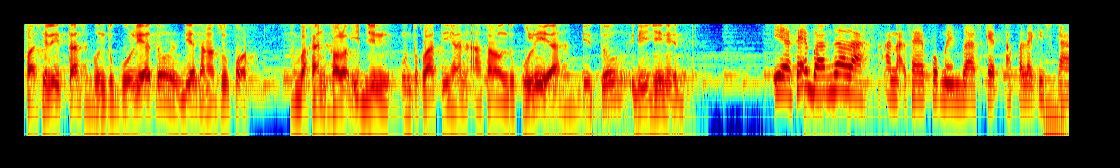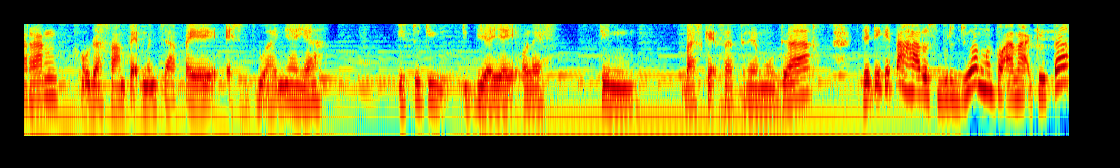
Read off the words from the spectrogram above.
Fasilitas untuk kuliah tuh dia sangat support. Bahkan kalau izin untuk latihan asal untuk kuliah itu diizinin. Ya saya bangga lah anak saya pemain basket, apalagi sekarang udah sampai mencapai S2-nya ya. Itu dibiayai oleh tim basket Satria Muda. Jadi kita harus berjuang untuk anak kita,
